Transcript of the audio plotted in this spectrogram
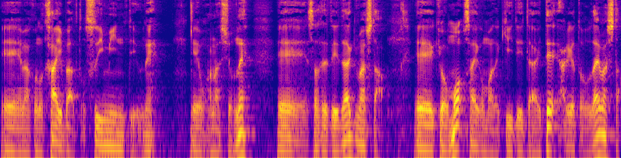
えー、まあ、この海馬と睡眠っていうね、えお話をね、えー、させていただきました、えー、今日も最後まで聞いていただいてありがとうございました。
